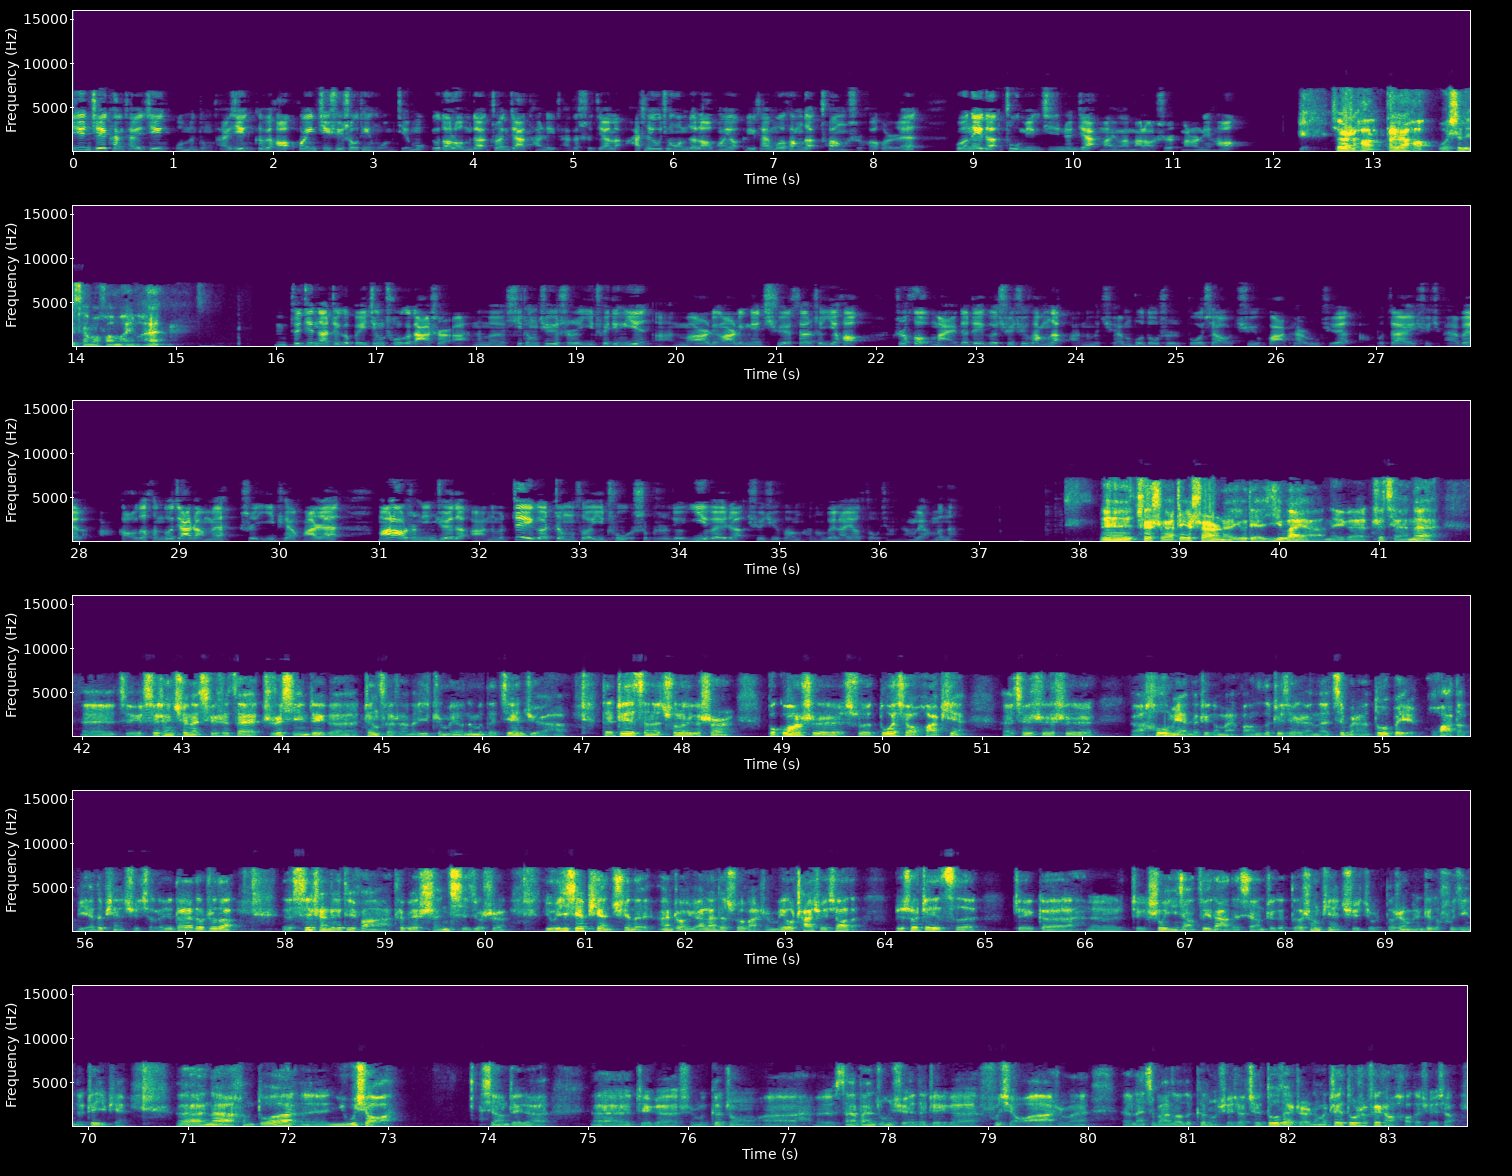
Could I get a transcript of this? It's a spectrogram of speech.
齐俊杰看财经，我们懂财经。各位好，欢迎继续收听我们节目。又到了我们的专家谈理财的时间了，还是有请我们的老朋友理财魔方的创始合伙人，国内的著名基金专家马永安马老师。马老师您好，肖老师好，大家好，我是理财魔方马永安。嗯，最近呢，这个北京出了个大事儿啊，那么西城区是一锤定音啊，那么二零二零年七月三十一号之后买的这个学区房的啊，那么全部都是多校区划片入学啊，不在学区排位了啊，搞得很多家长们是一片哗然。马老师，您觉得啊，那么这个政策一出，是不是就意味着学区房可能未来要走向凉凉了呢？嗯，确实啊，这个事儿呢有点意外啊。那个之前呢，呃，这个西城区呢，其实在执行这个政策上呢，一直没有那么的坚决哈。但这次呢，出了这个事儿，不光是说多校划片，呃，其实是呃后面的这个买房子的这些人呢，基本上都被划到别的片区去了。因为大家都知道，呃，西城这个地方啊，特别神奇，就是有一些片区呢，按照原来的说法是没有差学校的，比如说这一次。这个呃，这个受影响最大的，像这个德胜片区，就是德胜门这个附近的这一片，呃，那很多呃牛校啊，像这个呃这个什么各种呃呃三藩中学的这个附小啊，什么呃乱七八糟的各种学校，其实都在这儿。那么这都是非常好的学校，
